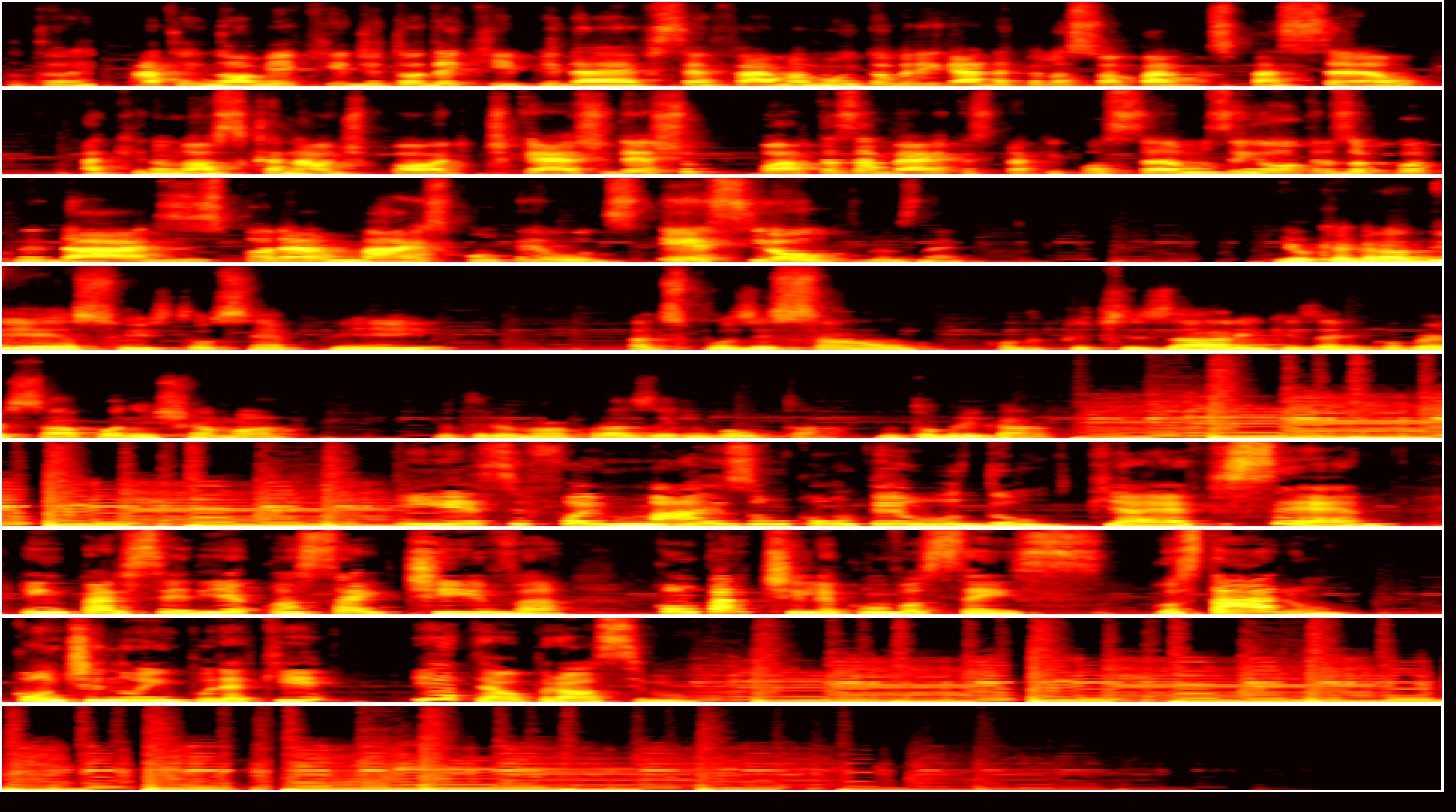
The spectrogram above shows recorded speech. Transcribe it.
Doutor Renato, em nome aqui de toda a equipe da FC Pharma, muito obrigada pela sua participação aqui no nosso canal de podcast. Deixo portas abertas para que possamos, em outras oportunidades, explorar mais conteúdos, esse e outros, né? Eu que agradeço e estou sempre à disposição. Quando precisarem, quiserem conversar, podem chamar. Eu terei o maior prazer em voltar. Muito obrigado. E esse foi mais um conteúdo que a FCE, em parceria com a Saitiva, compartilha com vocês. Gostaram? Continuem por aqui e até o próximo!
